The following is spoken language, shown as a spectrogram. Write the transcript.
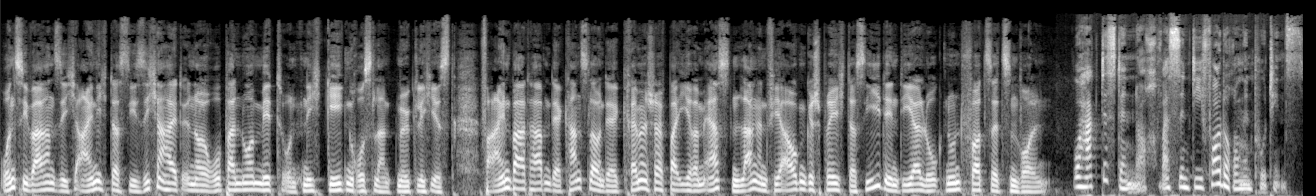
Und sie waren sich einig, dass die Sicherheit in Europa nur mit und nicht gegen Russland möglich ist. Vereinbart haben der Kanzler und der Kremlchef bei ihrem ersten ersten langen Vier-Augen-Gespräch, dass Sie den Dialog nun fortsetzen wollen. Wo hakt es denn noch? Was sind die Forderungen Putins?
